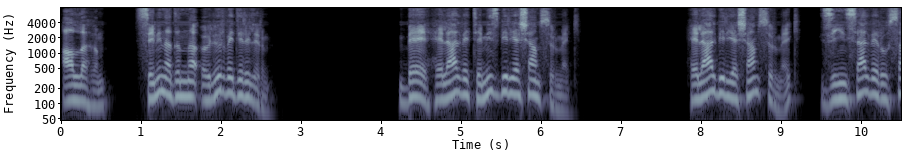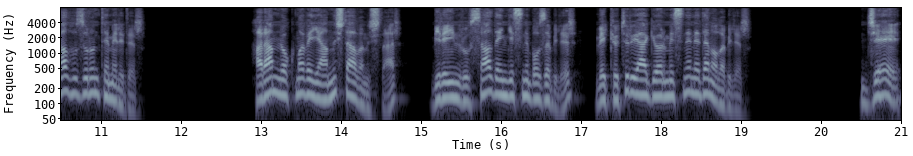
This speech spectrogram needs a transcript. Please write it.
Allah'ım, senin adınla ölür ve dirilirim. B. Helal ve temiz bir yaşam sürmek. Helal bir yaşam sürmek, zihinsel ve ruhsal huzurun temelidir. Haram lokma ve yanlış davranışlar, bireyin ruhsal dengesini bozabilir ve kötü rüya görmesine neden olabilir. C.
